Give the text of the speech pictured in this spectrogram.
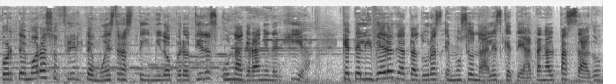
Por temor a sufrir te muestras tímido, pero tienes una gran energía que te libere de ataduras emocionales que te atan al pasado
